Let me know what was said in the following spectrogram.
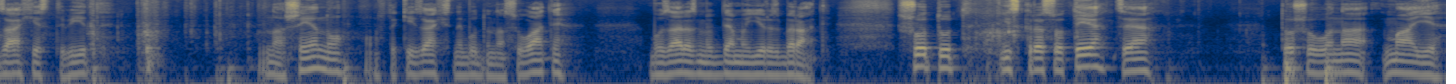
захист від на шину. Ось такий захист не буду насувати, бо зараз ми будемо її розбирати. Що тут із красоти, це то, що вона має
